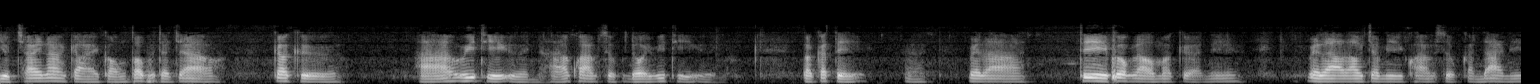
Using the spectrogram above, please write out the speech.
หยุดใช้ร่างกายของพระพุทธเจ้า ก็คือหาวิธีอื่น หาความสุขโดยวิธีอื่น ปกติเวลาที่พวกเรามาเกิดนี้ เวลาเราจะมีความสุขกันได้นี้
